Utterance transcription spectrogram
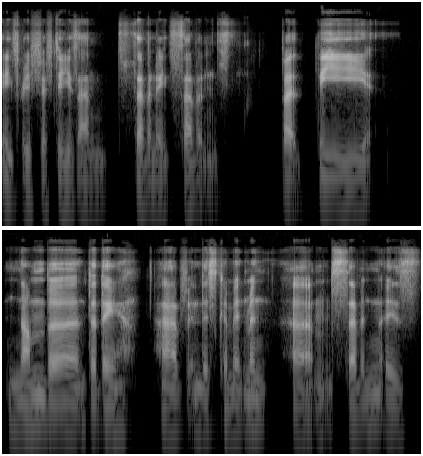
A350s and 787s. But the number that they have in this commitment, um, seven, is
